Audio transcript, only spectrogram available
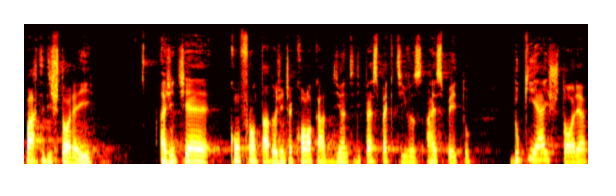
parte de história aí, a gente é confrontado, a gente é colocado diante de perspectivas a respeito do que é a história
